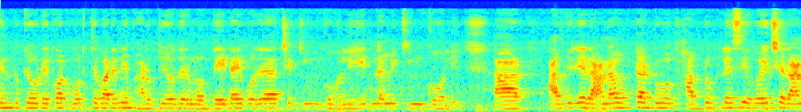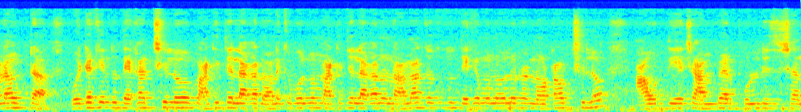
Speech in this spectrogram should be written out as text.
কিন্তু কেউ রেকর্ড করতে পারেনি ভারতীয়দের মধ্যে। এটাই বোঝা যাচ্ছে কিং কোহলি, এর নামই কিং কোহলি। আর আজকে যে রান আউটটা ডু হাফ ডু প্লেসি হয়েছে রান আউটটা ওইটা কিন্তু দেখাচ্ছিল মাটিতে লাগানো। অনেকে বলবে মাটিতে লাগানো না, আমার যতদূর দেখে মনে হলো ওটা নট আউট ছিল। আউট দিয়েছে আম্পায়ার ভুল ডিসিশন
